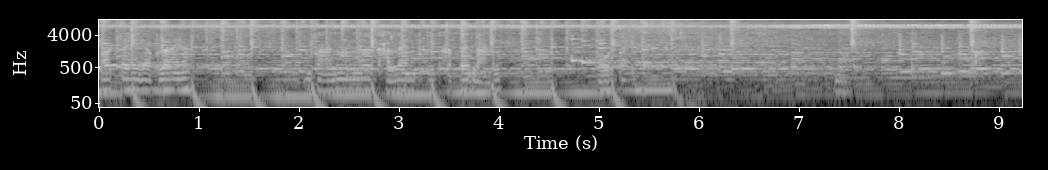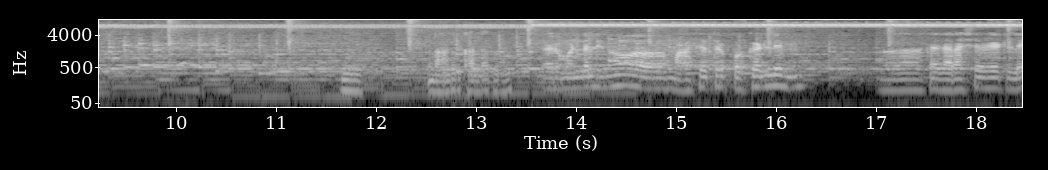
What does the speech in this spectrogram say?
मला वाटतं हे आपलं आहे ना. तांदूळ खाल्ला आहे ना ते खात आहे तांदूळ आवडत. आहे तांदूळ खाल्ला तुम्ही? तर मंडळीनो हो, मासे तर पकडले मी. त्या काय जराशे भेटले.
